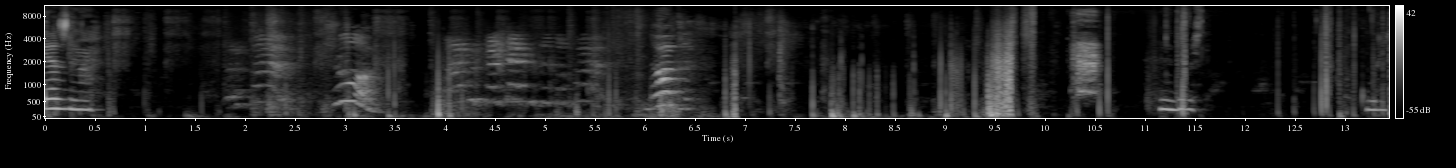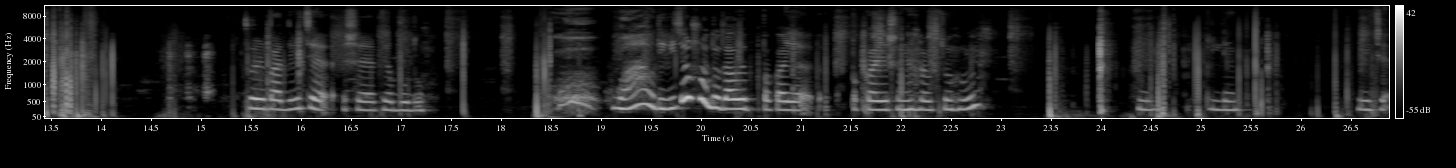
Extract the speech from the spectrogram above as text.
Я знаю. Що? Добре. Не дивись. Курить. То, ребят, дивіться, ще як я буду. О, вау, дивіться, що додали, поки я, поки я ще не грав в цю гру. Ну, Блін. Дивіться.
